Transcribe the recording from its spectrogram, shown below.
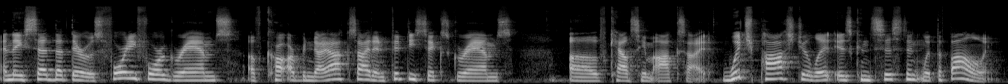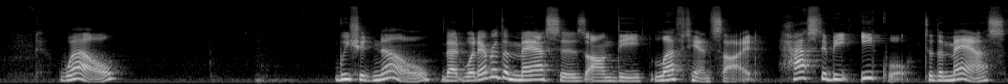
and they said that there was 44 grams of carbon dioxide and 56 grams of calcium oxide. Which postulate is consistent with the following? Well, we should know that whatever the mass is on the left hand side has to be equal to the mass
